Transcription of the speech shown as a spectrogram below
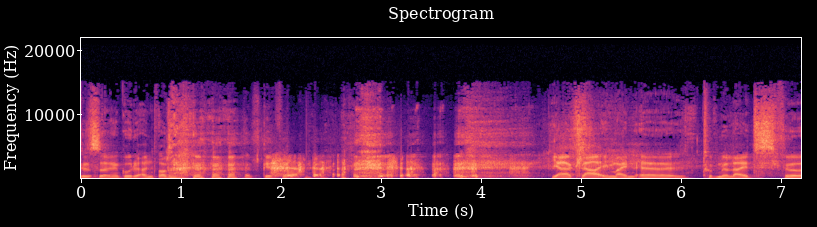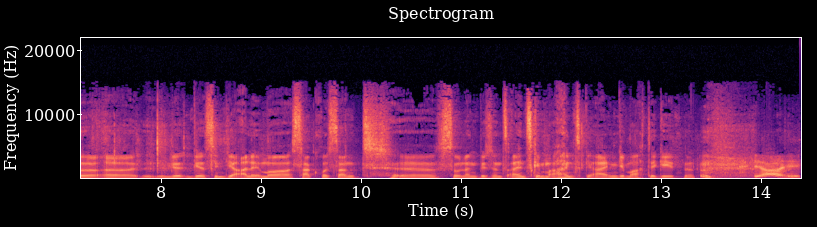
Das ist eine gute Antwort. ja, klar, ich meine, äh, tut mir leid für, äh, wir, wir sind ja alle immer sakrosankt, äh, so lange bis ins Eingemachte geht. Ne? Ja, äh,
